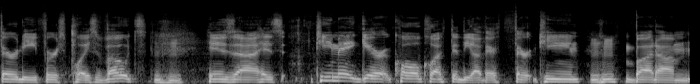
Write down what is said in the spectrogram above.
30 first place votes. Mm-hmm. His uh, his teammate Gerrit Cole collected the other 13. Mm-hmm. But um,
